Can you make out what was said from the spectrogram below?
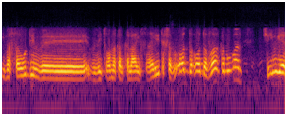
עם הסעודים ו... וזה יתרום לכלכלה הישראלית. עכשיו עוד, עוד דבר כמובן, שאם יהיה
